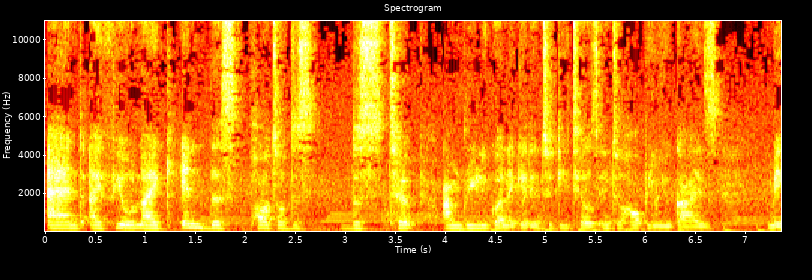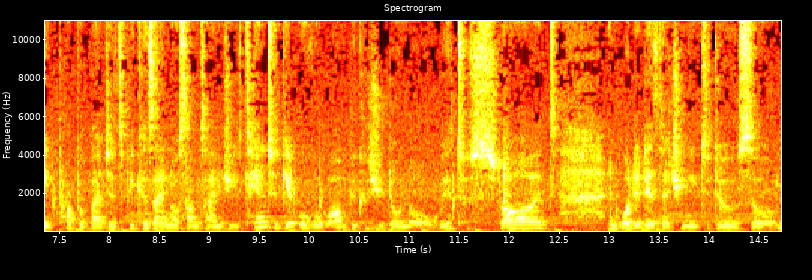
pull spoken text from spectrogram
And i feel like in this part of this this tip i'm really gonna get into details into helping you guys make proper budgets because i know sometimes you tend to get overwhelmed because you don't know where to start and what it is that you need to do. So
